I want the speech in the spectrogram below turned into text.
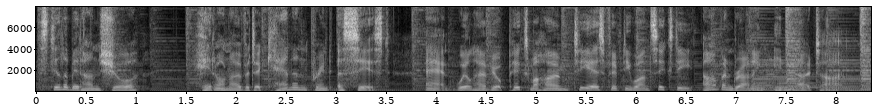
Still a bit unsure? Head on over to Canon Print Assist and we'll have your Pixma Home TS5160 up and running in no time.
